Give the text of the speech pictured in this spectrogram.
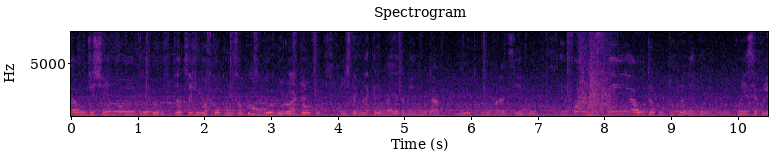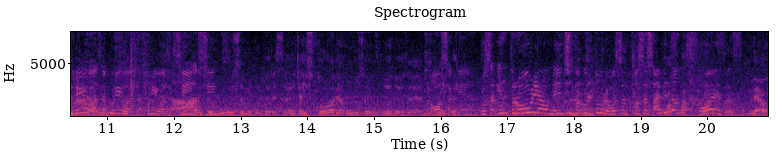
É um destino incrível, tanto seja de Moscou como São Petersburgo, Oh, Rostov. A gente esteve na Crimeia também, é um lugar muito bom, paradisíaco. E fora disso tem a outra cultura, né? com- Conhecer a culinária Curiosa, russa. curiosa, curiosa. A sim, arte sim, russa sim. é muito interessante, a história russa, meu Deus, é magnífica. Nossa, que... você entrou realmente na cultura, você, você sabe Posso tantas passar? coisas. Léo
